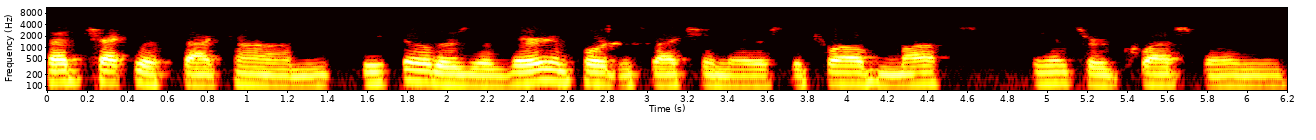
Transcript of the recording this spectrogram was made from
fedchecklist.com, we feel there's a very important section. There's the 12 must answered questions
